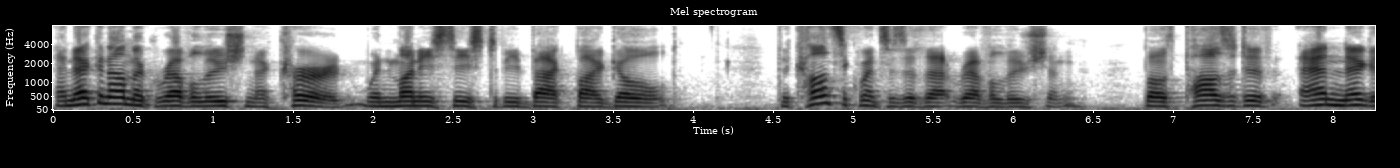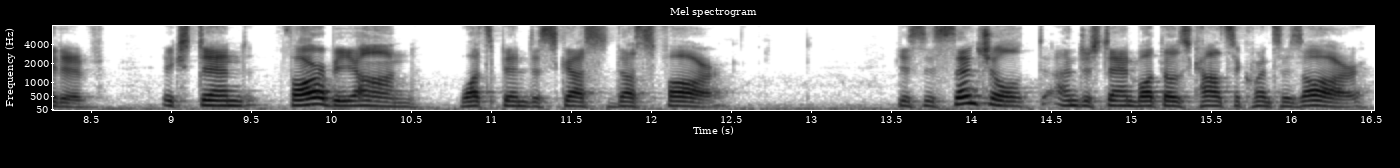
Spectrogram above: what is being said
An economic revolution occurred when money ceased to be backed by gold. The consequences of that revolution, both positive and negative, extend far beyond what's been discussed thus far. It's essential to understand what those consequences are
